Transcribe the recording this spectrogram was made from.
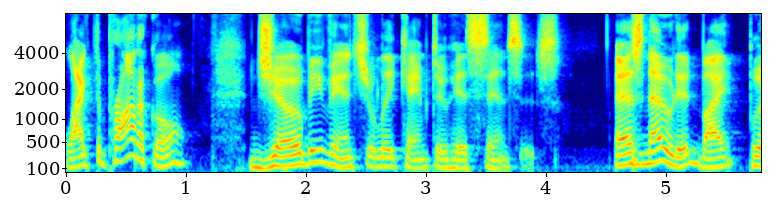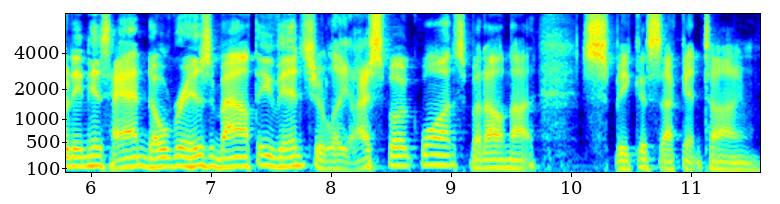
Like the prodigal, Job eventually came to his senses, as noted by putting his hand over his mouth eventually. I spoke once, but I'll not speak a second time.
